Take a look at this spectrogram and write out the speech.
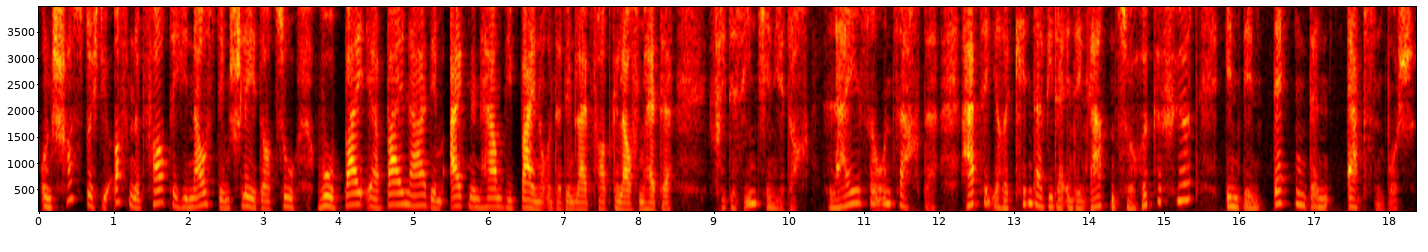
und schoss durch die offene Pforte hinaus dem Schlee dort zu, wobei er beinahe dem eigenen Herrn die Beine unter dem Leib fortgelaufen hätte. Friedesinchen jedoch leise und sachte, hatte ihre Kinder wieder in den Garten zurückgeführt, in den deckenden Erbsenbusch.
